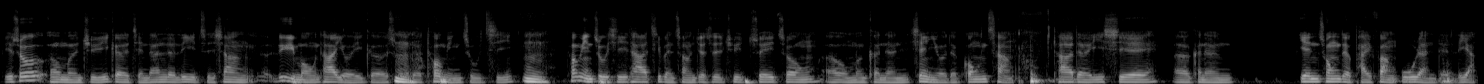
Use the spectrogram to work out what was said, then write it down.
比如说呃我们举一个简单的例子，像绿盟它有一个所谓的透明主机，嗯透明主机它基本上就是去追踪呃我们可能现有的工厂它的一些呃可能烟囱的排放污染的量。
